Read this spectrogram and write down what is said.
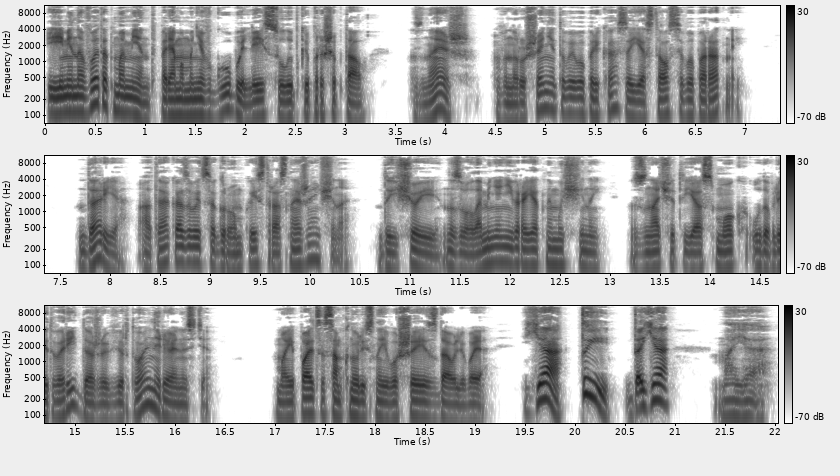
И именно в этот момент прямо мне в губы Лейс с улыбкой прошептал. «Знаешь, в нарушение твоего приказа я остался в аппаратной. Дарья, а ты, оказывается, громкая и страстная женщина. Да еще и назвала меня невероятным мужчиной. Значит, я смог удовлетворить даже в виртуальной реальности?» Мои пальцы сомкнулись на его шее, сдавливая. «Я! Ты! Да я...» «Моя...» —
